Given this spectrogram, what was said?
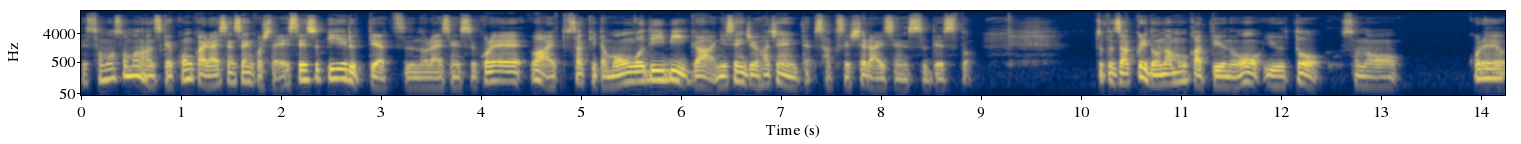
で、そもそもなんですけど、今回ライセンス変更した SSPL ってやつのライセンス、これは、えっと、さっき言った MongoDB が2018年に作成したライセンスですと。ちょっとざっくりどんなもんかっていうのを言うと、その、これ、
